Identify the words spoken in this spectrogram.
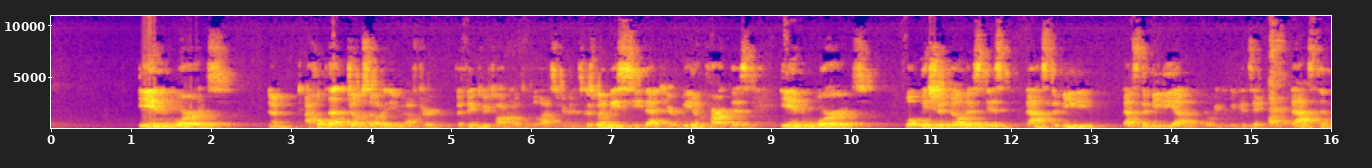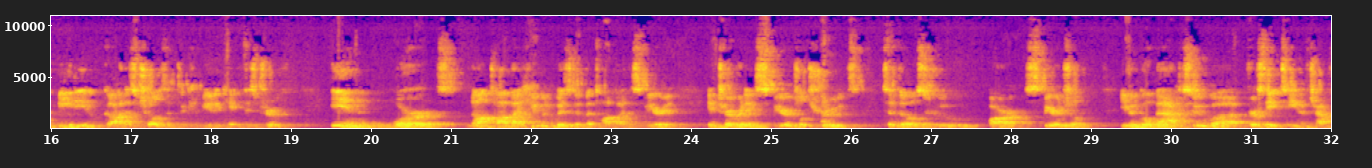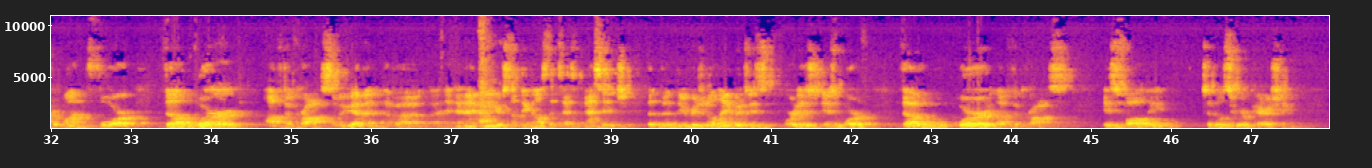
in words. Now, I hope that jumps out at you after the things we've talked about for the last few minutes. Because when we see that here, we impart this in words. What we should notice is that's the medium. That's the media, or we, we could say. That's the medium God has chosen to communicate His truth. In words, not taught by human wisdom, but taught by the Spirit, interpreting spiritual truths to those who are spiritual. Even go back to uh, verse 18 of chapter 1. For the word of the cross. Some of you have, a, have a, an NIV or something else that says message. The, the, the original language is word is, is word the word of the cross is folly to those who are perishing.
